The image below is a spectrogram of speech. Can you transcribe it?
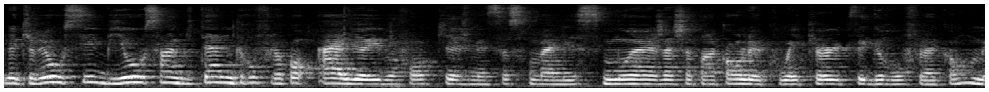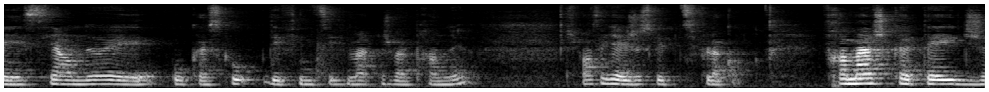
Le gruau aussi, bio, sans gluten, gros flocon. Aïe, aïe, il va falloir que je mette ça sur ma liste. Moi, j'achète encore le Quaker, tu gros flocon, mais s'il y en a euh, au Costco, définitivement, je vais le prendre là. Je pensais qu'il y avait juste les petits flocons. Fromage cottage.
